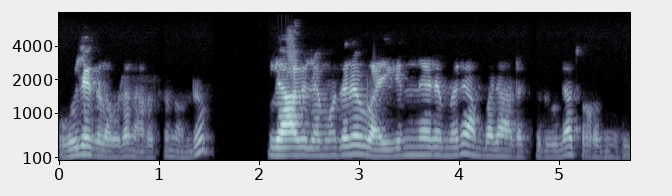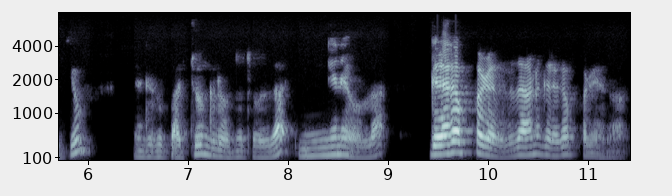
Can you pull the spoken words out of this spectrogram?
പൂജകൾ അവിടെ നടത്തുന്നുണ്ട് രാവിലെ മുതൽ വൈകുന്നേരം വരെ അമ്പലം അടച്ചിടൂല തുറന്നിരിക്കും. നിങ്ങൾക്ക് പറ്റുമെങ്കിൽ ഒന്ന് തൊഴുക. ഇങ്ങനെയുള്ള ഗ്രഹപ്പഴകൾ ഇതാണ് ഗ്രഹപ്പഴ എന്നാണ്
